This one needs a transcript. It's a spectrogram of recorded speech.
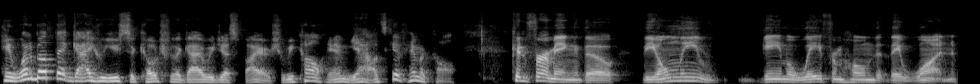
Hey, what about that guy who used to coach for the guy we just fired? Should we call him? Yeah, let's give him a call. Confirming though, the only game away from home that they won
